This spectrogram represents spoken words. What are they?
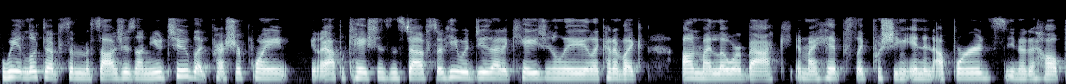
we had looked up some massages on YouTube, like pressure point you know, applications and stuff. So he would do that occasionally, like kind of like on my lower back and my hips, like pushing in and upwards, you know, to help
